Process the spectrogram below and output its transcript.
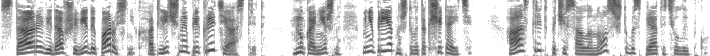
Старый, видавший виды парусник. Отличное прикрытие, Астрид». «Ну, конечно. Мне приятно, что вы так считаете. Астрид почесала нос, чтобы спрятать улыбку.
